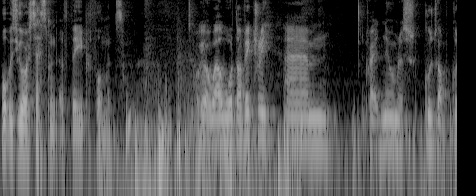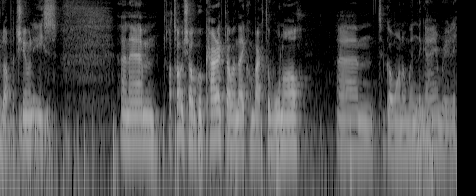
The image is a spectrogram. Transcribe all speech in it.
What was your assessment of the performance? We were well worth our victory. Um, created numerous good op good opportunities, and um, I thought we showed good character when they come back to one all um, to go on and win the game. Really,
